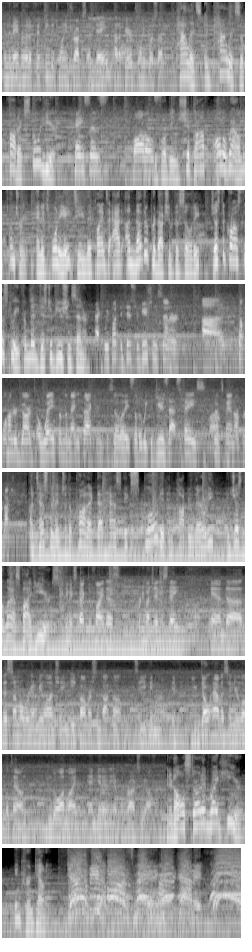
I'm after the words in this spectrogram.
in the neighborhood of 15 to 20 trucks a day out of here 24 7. Pallets and pallets of products stored here. Cases, bottles. Before being shipped off all around the country. And in 2018, they plan to add another production facility just across the street from their distribution center. We put the distribution center uh, a couple hundred yards away from the manufacturing facility so that we could use that space wow. to expand our production. A testament to the product that has exploded in popularity in just the last five years. You can expect to find us pretty much any state. And uh, this summer we're going to be launching e-commerce and .com. So you can, if you don't have us in your local town, you can go online and, and get any of the products that we offer. And it all started right here in Kern County. Califia Farms, made in Kern County. Woo!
